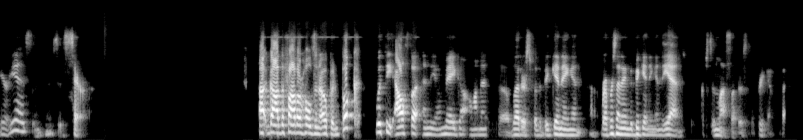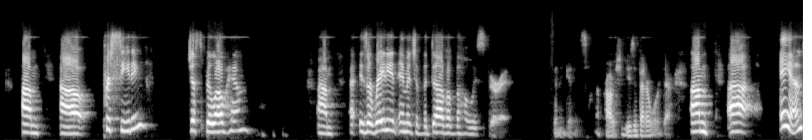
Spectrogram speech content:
Here he is, and here's his seraphim. Uh, God the Father holds an open book with the Alpha and the Omega on it, the letters for the beginning and uh, representing the beginning and the end, first and last letters of the Greek alphabet. Um, uh, Preceding, just below him, um, is a radiant image of the dove of the Holy Spirit. I'm gonna get this. I probably should use a better word there. Um, uh, and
